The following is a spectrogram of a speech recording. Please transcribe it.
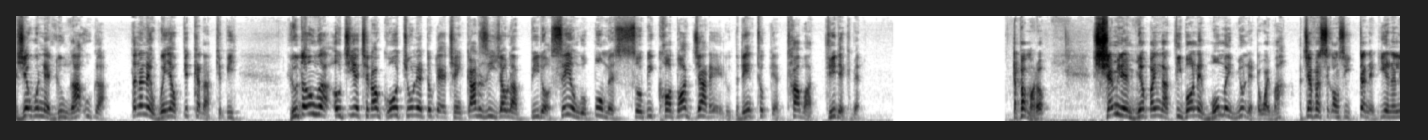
အရက်ဝက်နဲ့လူ9ဦးကတနက်နဲ့ဝင်ရောက်ပစ်ခတ်တာဖြစ်ပြီးလူသုံးဦးကအုပ်ကြီးရဲ့ခြေထောက်ကိုကျိုးနဲ့တုတ်တဲ့အချိန်ကားတစ်စီးရောက်လာပြီးတော့ဆေးရုံကိုပို့မယ်ဆိုပြီးခေါ်သွားကြတယ်လို့သတင်းထုတ်ပြန်ထားပါသေးတယ်ခင်ဗျတစ်ဖက်မှာတော့ရှမ်းပြည်နယ်မြောက်ပိုင်းကတီဘောနဲ့မိုးမိတ်မြို့နယ်တဝိုက်မှာအကြမ်းဖက်စစ်ကောင်စီတပ်နဲ့ TNL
